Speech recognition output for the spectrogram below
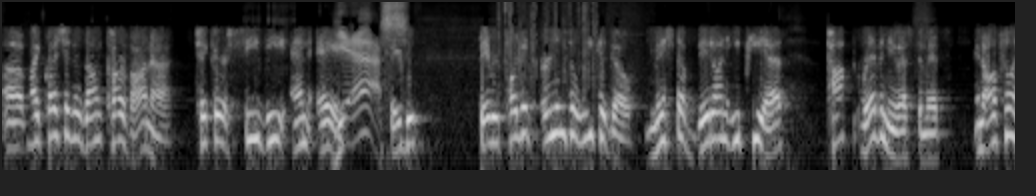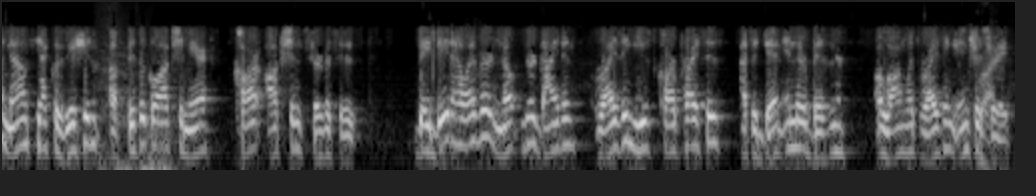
Uh, my question is on Carvana, ticker CVNA. Yes. They, re- they reported earnings a week ago, missed a bid on EPS, topped revenue estimates, and also announced the acquisition of physical auctioneer KAR Auction Services. They did, however, note their guidance rising used car prices as a dent in their business, along with rising interest right. rates.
